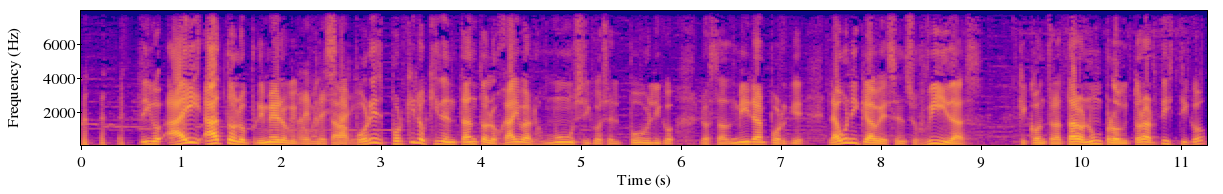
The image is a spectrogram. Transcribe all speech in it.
Digo, ahí ato lo primero que comentaba. ¿Por, es- ¿Por qué lo quieren tanto los Jaivas, los músicos, el público? Los admiran porque la única vez en sus vidas que contrataron un productor artístico,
